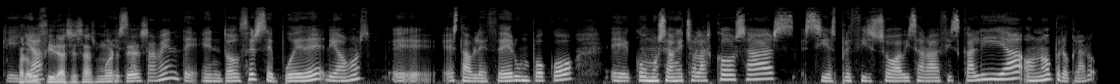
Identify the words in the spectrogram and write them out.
producidas esas muertes. Exactamente. Entonces se puede, digamos, eh, establecer un poco eh, cómo se han hecho las cosas, si es preciso avisar a la fiscalía o no, pero claro,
